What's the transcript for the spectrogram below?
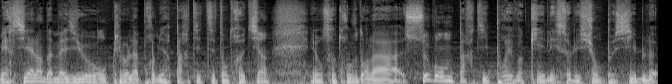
Merci Alain Damasio. On clôt la première partie de cet entretien et on se retrouve dans la seconde partie pour évoquer les solutions possibles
